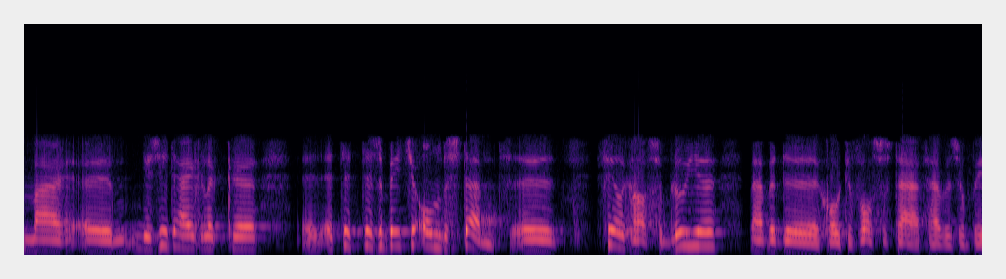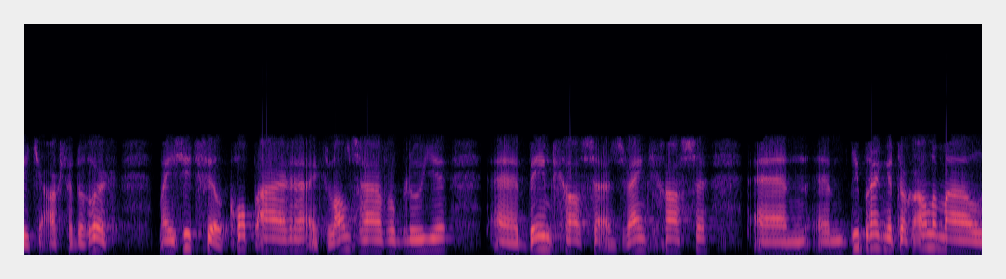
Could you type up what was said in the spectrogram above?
Maar ehm, je ziet eigenlijk, eh, het, het, is een beetje onbestemd. veel grassen bloeien. We hebben de grote vossenstaart hebben zo'n beetje achter de rug. Maar je ziet veel kroparen en glanshaver bloeien, eh, beemgrassen en zwijngrassen. En eh, die brengen toch allemaal,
